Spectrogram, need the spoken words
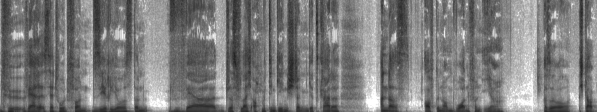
für, wäre es der Tod von Sirius, dann wäre das vielleicht auch mit den Gegenständen jetzt gerade anders aufgenommen worden von ihr. Also, ich glaube,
